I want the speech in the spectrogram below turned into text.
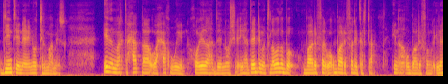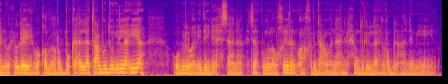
diinteena ay noo tilmaamayso. Idan marka xaqa waa xaq weyn hooyada hadday noosha iyo hadday dhimato labadaba waa u baarifali kartaa in aan u baarifalno ilahna wuxuu leeyahay waqadaa rabuka anlaa tacbuduu ilaa iyah وبالوالدين إحسانا. جزاكم الله خيرا وآخر دعوانا أن الحمد لله رب العالمين.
